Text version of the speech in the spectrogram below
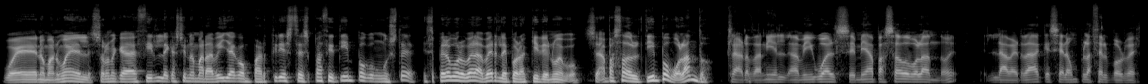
Bueno, Manuel, solo me queda decirle que ha sido una maravilla compartir este espacio y tiempo con usted. Espero volver a verle por aquí de nuevo. Se me ha pasado el tiempo volando. Claro, Daniel, a mí igual se me ha pasado volando, ¿eh? La verdad que será un placer volver.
